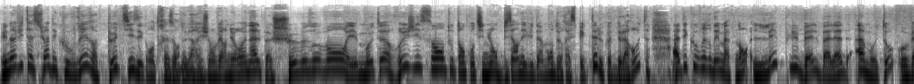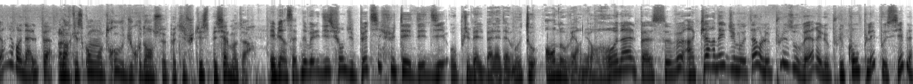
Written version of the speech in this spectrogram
Une invitation à découvrir petits et grands trésors de la région Vergne-Rhône-Alpes, cheveux au vent et moteurs rugissants tout en continuant bien évidemment de respecter le code de la route. À découvrir dès maintenant les plus belles balades à moto au Vergne-Rhône-Alpes. Alors qu'est-ce qu'on trouve du coup dans ce petit futé spécial motard? Eh bien, cette nouvelle édition du Petit Futé dédié aux plus belles balades à moto en Auvergne-Rhône-Alpes se veut un carnet du motard le plus ouvert et le plus complet possible.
